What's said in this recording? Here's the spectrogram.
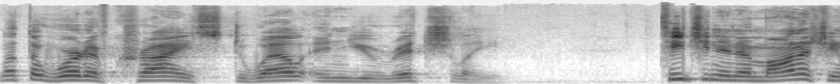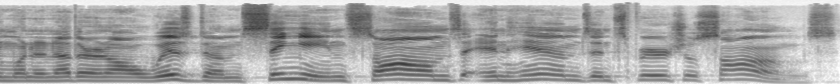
Let the word of Christ dwell in you richly, teaching and admonishing one another in all wisdom, singing psalms and hymns and spiritual songs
